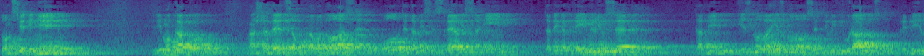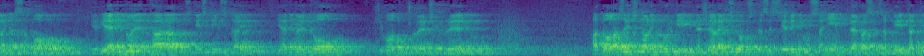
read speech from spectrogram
tom sjedinjenju. Vidimo kako naša deca upravo dolaze ovde da bi se sreli sa njim, da bi ga primili u sebe, da bi iznova i iznova osetili u radost prebivanja sa Bogom. Jer jedino je ta radost istinska i jedino je to životu čovečim vredno. A dolazeći na liturgiji i ne želeći uopšte da se sjedinimo sa njim, treba se zapitati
